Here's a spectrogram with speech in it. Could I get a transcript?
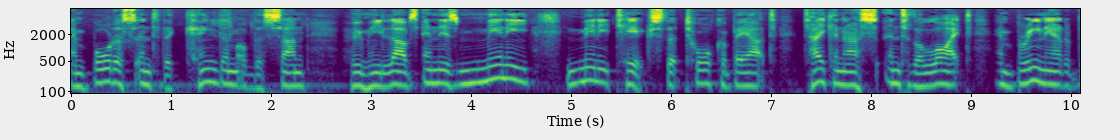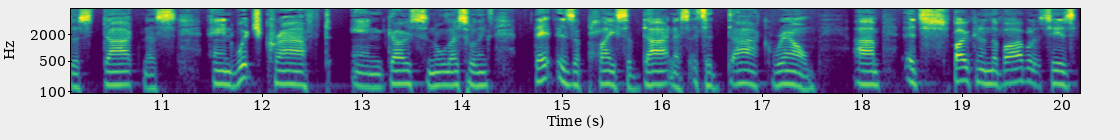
and brought us into the kingdom of the Son whom he loves. And there's many, many texts that talk about taking us into the light and bringing out of this darkness and witchcraft and ghosts and all those sort of things. That is a place of darkness. It's a dark realm. Um, it's spoken in the Bible. It says,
